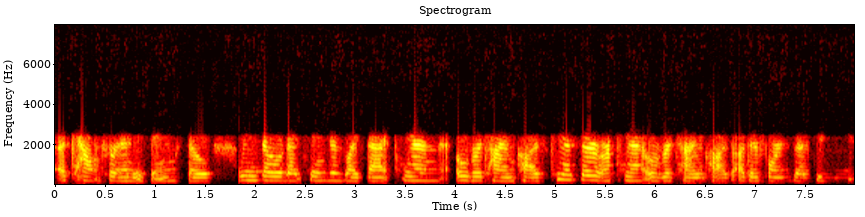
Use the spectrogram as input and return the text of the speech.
account for anything. So we know that changes like that can over time cause cancer or can over time cause other forms of disease.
